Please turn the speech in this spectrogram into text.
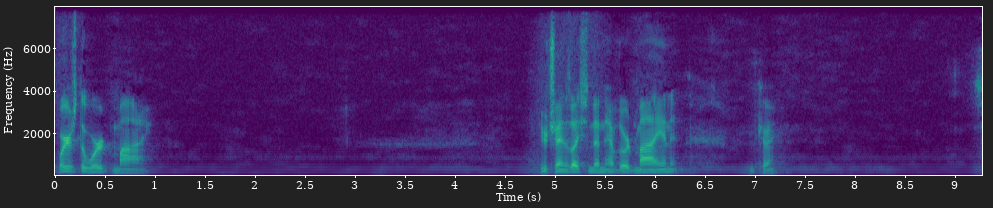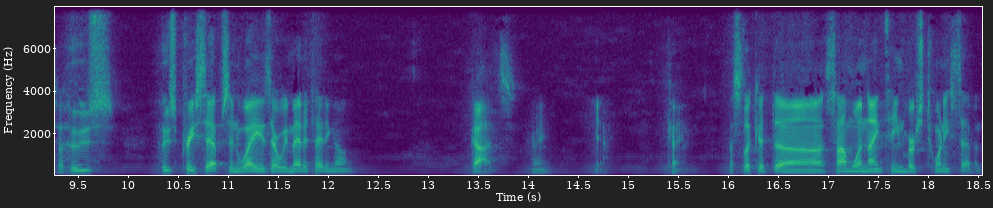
Where's the word my? Your translation doesn't have the word my in it? Okay. So whose whose precepts and ways are we meditating on? God's, right? Yeah. Okay. Let's look at uh, Psalm 119, verse 27.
